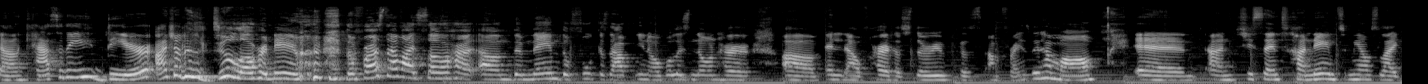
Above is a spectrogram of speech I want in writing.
uh, Cassidy Deer. I actually do love her name. the first time I saw her, um, the name, the food, because I've, you know, always known her, um, and I've heard her story because I'm friends with her mom, and and she sent her name to me. I was like,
